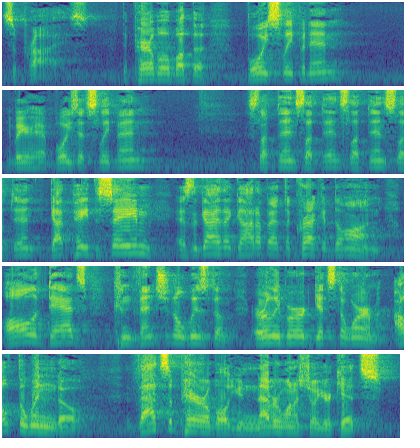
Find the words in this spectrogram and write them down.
surprise. The parable about the boys sleeping in. Anybody have boys that sleep in? Slept in, slept in, slept in, slept in. Got paid the same as the guy that got up at the crack of dawn. All of dad's conventional wisdom. Early bird gets the worm out the window. That's a parable you never want to show your kids.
